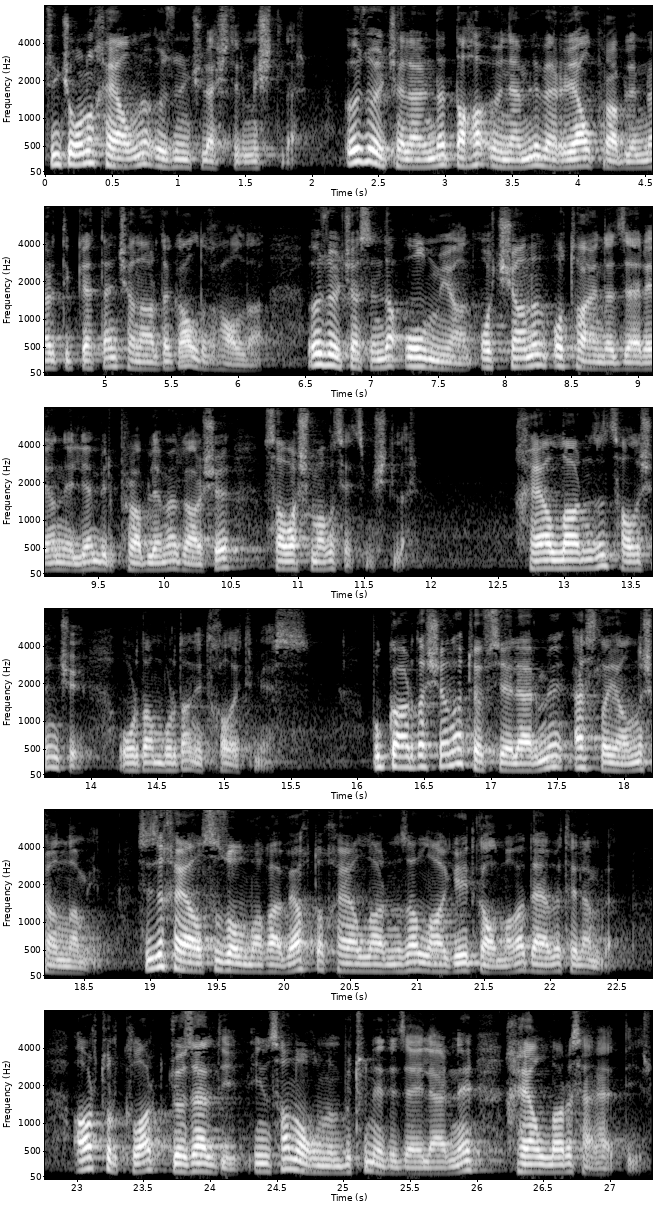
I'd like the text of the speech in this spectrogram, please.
Çünki onun xəyalını özünküləşdirmişdilər. Öz ölkələrində daha önəmli və real problemlər diqqətdən kənarda qaldığı halda, öz ölkəsində olmayan, okeanın o tayında cərəyan edən bir problemə qarşı savaşmağı seçmişdilər. Xəyallarınızı çalışın ki, oradan-burdan idxal etməyəsiniz. Bu qardaşyana tövsiyələrimi əsla yanlış anlamayın. Sizi xəyalsız olmağa və yaxud da xəyallarınıza laqeyd qalmağa dəvət eləmirəm. Arthur Clarke gözəl deyib, insanoğlunun bütün edəcəklərini xəyalları sərhəddləyir.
